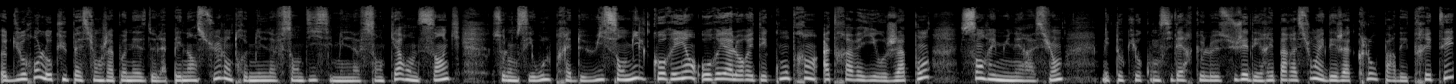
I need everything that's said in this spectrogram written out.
euh, durant l'occupation japonaise de la péninsule entre 1910 et 1945. Selon Séoul, près de 800 000 Coréens auraient alors été contraints à travailler au Japon sans rémunération. Mais Tokyo considère que le sujet des réparations est déjà clos par des traités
